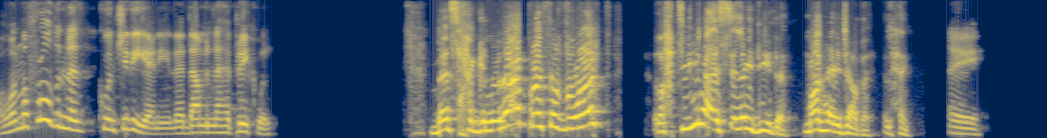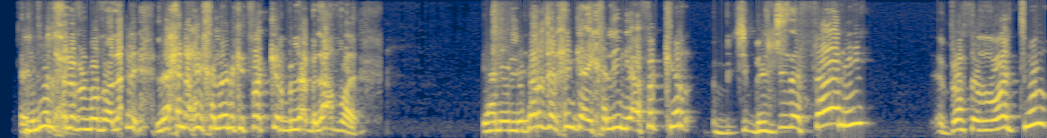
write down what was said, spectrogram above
هو المفروض إنه تكون كذي يعني دام إنها prequel بس حق اللي لعب Breath of the راح تجي له أسئلة جديدة. ما لها إجابة الحين. اي هني الحلو في الموضوع للحين راح يخلونك تفكر باللعبة. لحظة. يعني لدرجة الحين قاعد يخليني أفكر بالجزء الثاني Breath of the Wild 2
